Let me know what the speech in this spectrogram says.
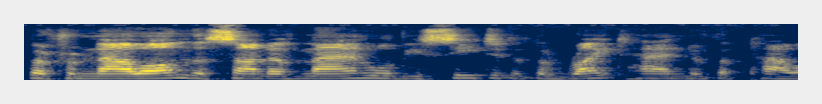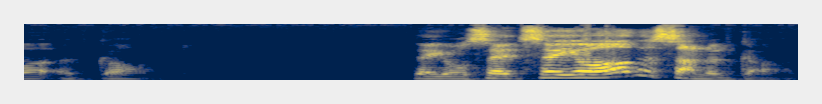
But from now on, the Son of Man will be seated at the right hand of the power of God. They all said, Say you are the Son of God.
